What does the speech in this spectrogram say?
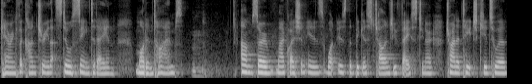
caring for country that's still seen today in modern times. Um, so my question is, what is the biggest challenge you faced? You know, trying to teach kids who are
